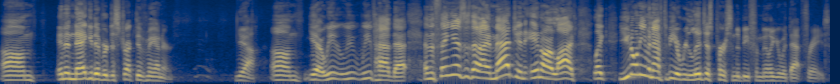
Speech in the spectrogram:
um, in a negative or destructive manner? Yeah. Um, yeah, we, we, we've had that. And the thing is, is that I imagine in our lives, like, you don't even have to be a religious person to be familiar with that phrase.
